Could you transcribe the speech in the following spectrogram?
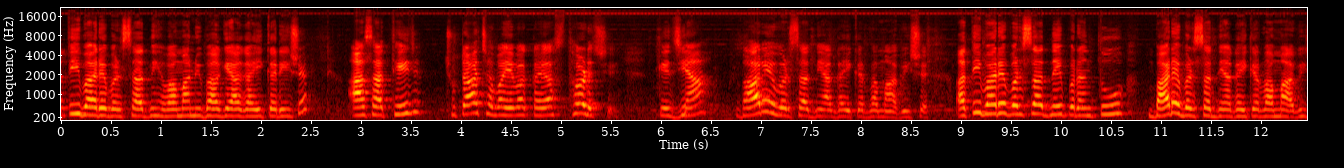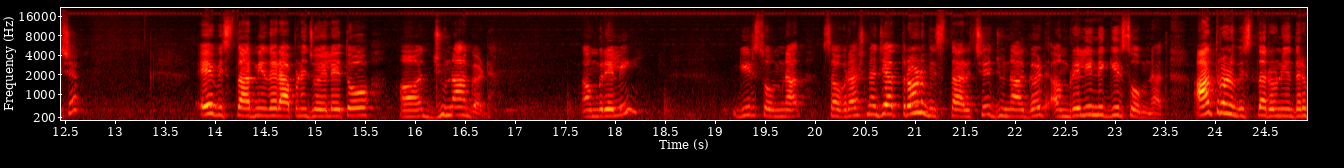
અતિ ભારે વરસાદની હવામાન વિભાગે આગાહી કરી છે. આ સાથે જ છૂટાછવાયા એવા કયા સ્થળ છે કે જ્યાં ભારે વરસાદની આગાહી કરવામાં આવી છે? અતિ ભારે વરસાદ નહીં, પરંતુ ભારે વરસાદની આગાહી કરવામાં આવી છે. એ વિસ્તારની અંદર આપણે જોઈ લઈએ તો જુનાગઢ, અમરેલી, ગીર સોમનાથ, સૌરાષ્ટ્રના જે આ ત્રણ વિસ્તાર છે, જુનાગઢ, અમરેલી અને ગીર સોમનાથ, આ ત્રણ વિસ્તારોની અંદર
